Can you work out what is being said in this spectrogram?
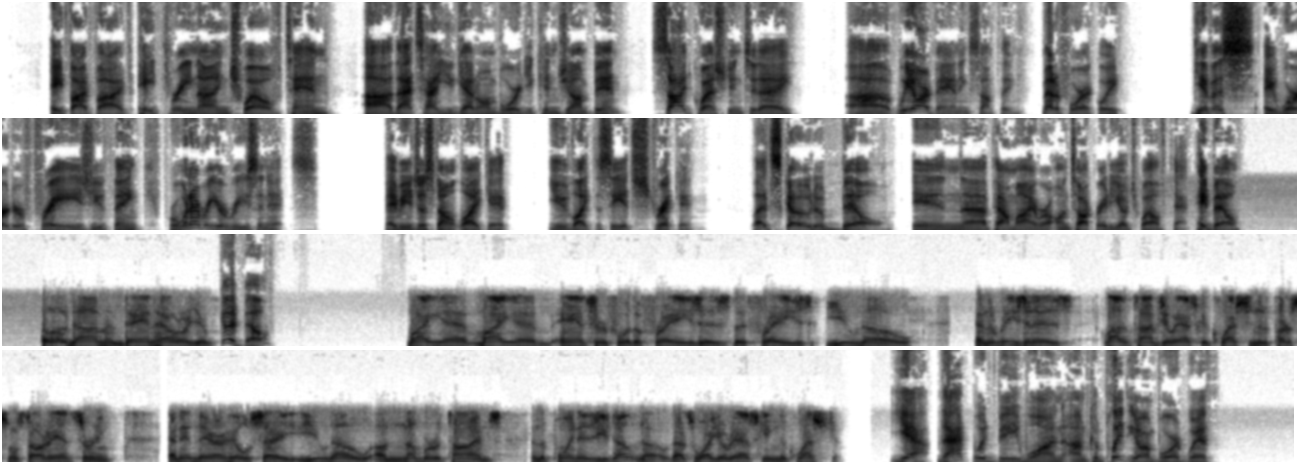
855 839 1210. Uh, that's how you get on board. You can jump in. Side question today. Uh, we are banning something, metaphorically. Give us a word or phrase you think, for whatever your reason is. Maybe you just don't like it. You'd like to see it stricken. Let's go to Bill in uh, Palmyra on Talk Radio 1210. Hey, Bill. Hello, Don and Dan. How are you? Good, Bill. My uh, my uh, answer for the phrase is the phrase "you know," and the reason is a lot of times you ask a question and the person will start answering, and in there, he'll say, you know, a number of times. And the point is, you don't know. That's why you're asking the question. Yeah, that would be one I'm completely on board with.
